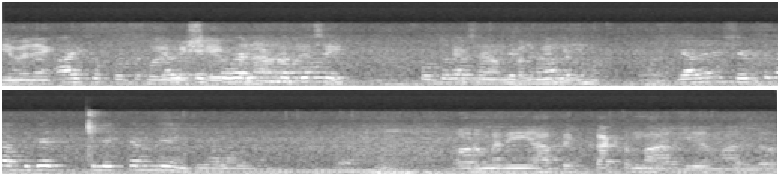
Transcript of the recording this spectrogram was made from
ये मैंने कोई भी है। फ़ोटो का लिखना। शिफ्ट कर क्लिक करेंगे इंच वाला और मैंने यहाँ पे कट मार दिया मान लो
